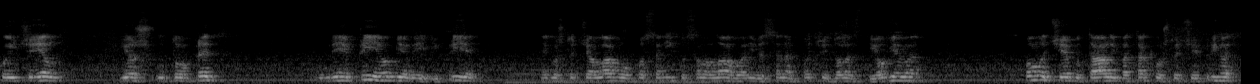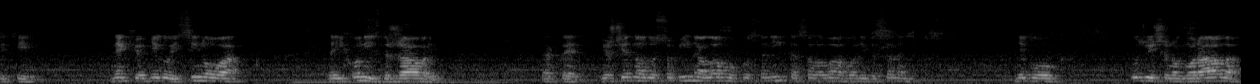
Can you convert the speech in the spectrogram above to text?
koji će jel, još u tom pred, u vrijeme prije objave i prije nego što će Allahov poslaniku sallallahu alaihi ve sellem početi dolaziti objava, pomoći Ebu Taliba tako što će prihvatiti neki od njegovih sinova da ih oni izdržavaju. Dakle, još jedna od osobina Allahov poslanika, sallallahu alaihi ve sellem, njegovog uzvišenog morala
